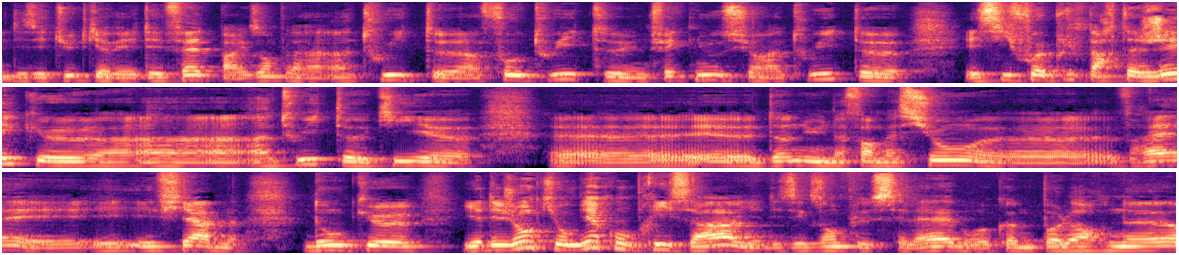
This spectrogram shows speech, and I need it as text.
des, études qui avaient été faites par exemple un, tweet un faux tweet une fake news sur un tweet est six fois plus partagé que un, un, tweet qui donne une information vraie et, fiable. Donc il y a des gens qui ont bien compris ça. Il y a des exemples célèbres comme Paul Horner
